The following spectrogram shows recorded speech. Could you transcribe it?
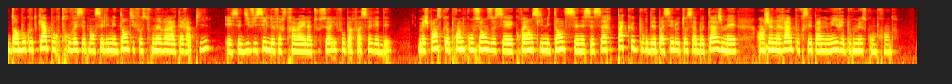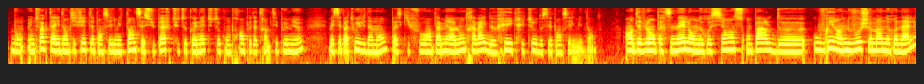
Dans beaucoup de cas, pour trouver ces pensées limitantes, il faut se tourner vers la thérapie, et c'est difficile de faire ce travail-là tout seul, il faut parfois se faire aider. Mais je pense que prendre conscience de ces croyances limitantes, c'est nécessaire pas que pour dépasser l'autosabotage, mais en général pour s'épanouir et pour mieux se comprendre. Bon, une fois que tu as identifié tes pensées limitantes, c'est super, tu te connais, tu te comprends peut-être un petit peu mieux, mais c'est pas tout évidemment, parce qu'il faut entamer un long travail de réécriture de ces pensées limitantes. En développement personnel, en neurosciences, on parle de ouvrir un nouveau chemin neuronal,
